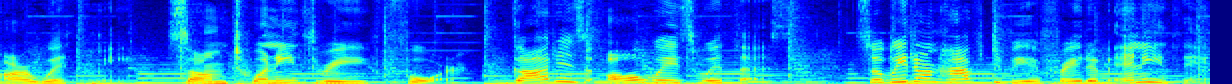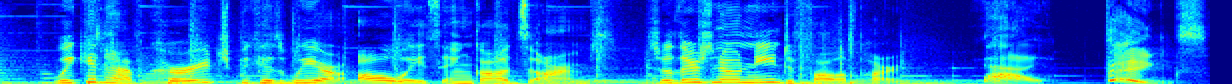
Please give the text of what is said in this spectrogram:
are with me. Psalm 23 4. God is always with us, so we don't have to be afraid of anything. We can have courage because we are always in God's arms, so there's no need to fall apart. Wow, thanks.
